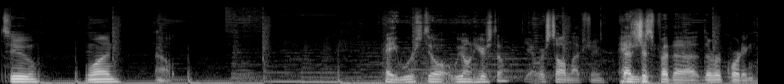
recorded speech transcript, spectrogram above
two, one, out. Hey, we're still we on here still? Yeah, we're still on live stream. Hey. That's just for the the recording.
